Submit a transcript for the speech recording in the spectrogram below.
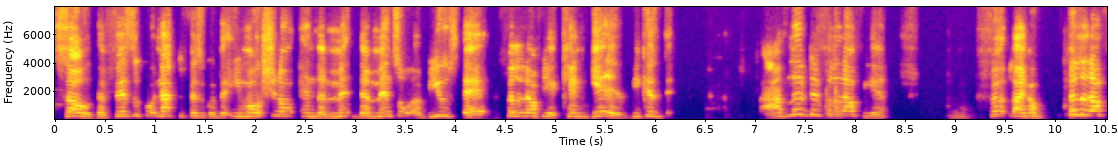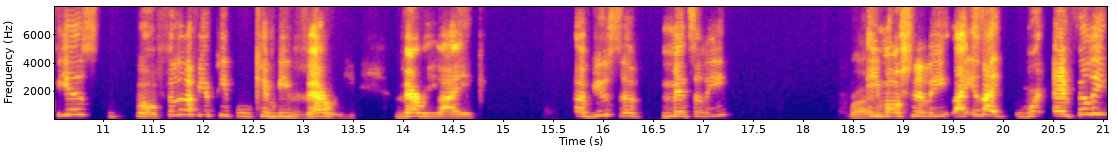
So the physical, not the physical, the emotional and the the mental abuse that Philadelphia can give because I've lived in Philadelphia. Felt like a Philadelphia's well, Philadelphia people can be very, very like abusive mentally, right. emotionally. Like it's like we're in Philly,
